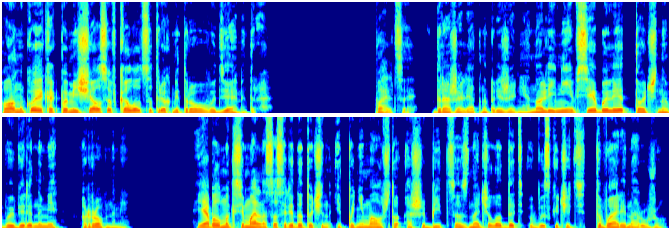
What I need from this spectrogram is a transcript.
Он кое-как помещался в колодце трехметрового диаметра. Пальцы дрожали от напряжения, но линии все были точно выверенными, ровными. Я был максимально сосредоточен и понимал, что ошибиться значило дать выскочить твари наружу.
